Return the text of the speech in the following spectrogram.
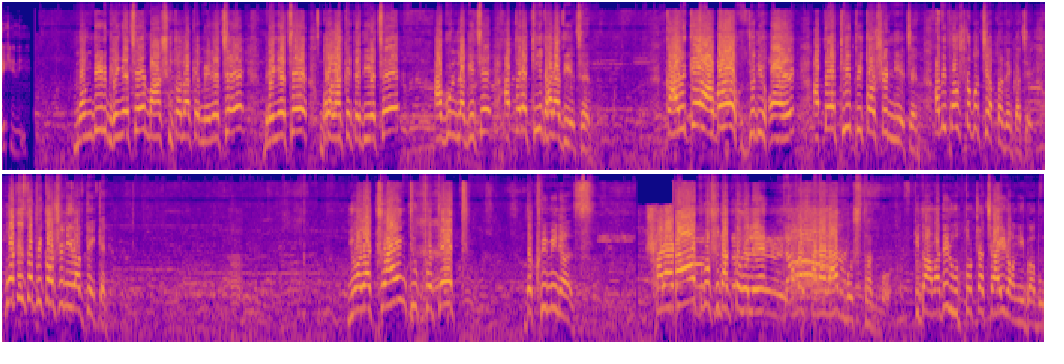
দেখে নিই। মন্দির ভেঙেছে, মা শীতলাকে মেরেছে, ভেঙেছে, গলা কেটে দিয়েছে, আগুন লাগিয়েছে। আপনারা কি ধারা দিয়েছেন? কালকে আবার যদি হয়, আপনারা কি প্রিকশন নিয়েছেন? আমি প্রশ্ন করছি আপনাদের কাছে। What is the precaution you have taken you are trying to protect the criminals সারা রাত বসে থাকতে হলে আমরা সারা রাত বসে থাকব। কিন্তু আমাদের উত্তরটা চাই রনি বাবু।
